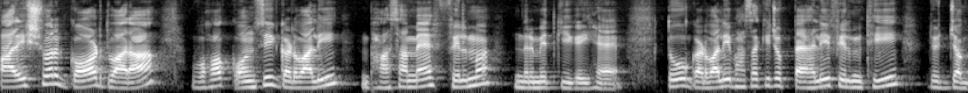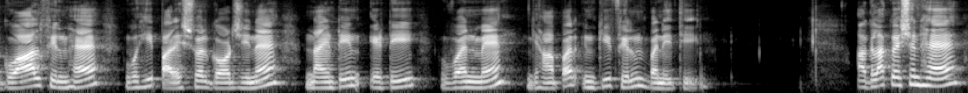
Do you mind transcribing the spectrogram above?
पारेश्वर गौड़ द्वारा वह कौन सी गढ़वाली भाषा में फ़िल्म निर्मित की गई है? तो गढ़वाली भाषा की जो पहली फ़िल्म थी, जो जगवाल फ़िल्म है, वही पारेश्वर गौड़ जी ने 1981 में यहाँ पर इनकी फ़िल्म बनी थी। अगला क्वेश्चन है,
